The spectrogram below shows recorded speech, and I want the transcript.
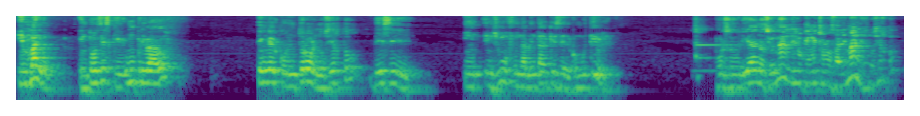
es malo. Entonces, que un privado tenga el control, ¿no es cierto?, de ese insumo fundamental que es el combustible. Por seguridad nacional, es lo que han hecho los alemanes, ¿no es cierto?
